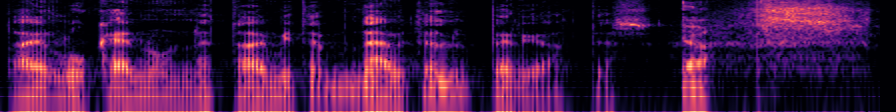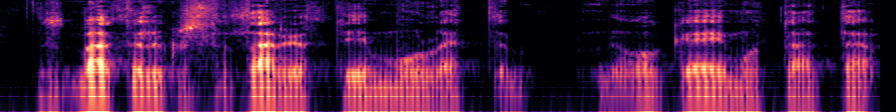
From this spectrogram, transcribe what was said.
Tai lukenut ne, tai miten näytellyt periaatteessa. Ja. Sitten mä ajattelin, kun sitä tarjottiin mulle, että no okei, mutta että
